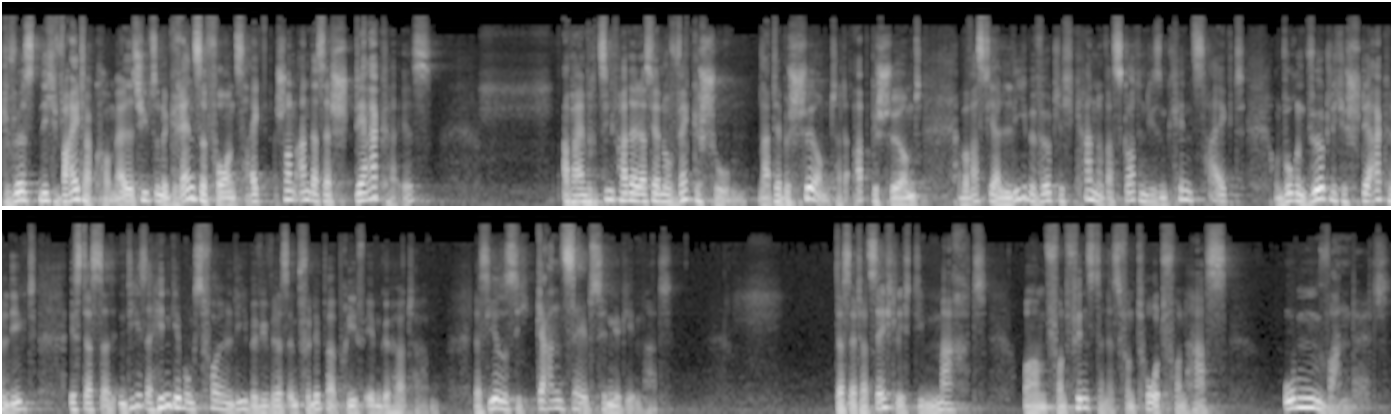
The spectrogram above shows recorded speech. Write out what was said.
du wirst nicht weiterkommen. Er schiebt so eine Grenze vor und zeigt schon an, dass er stärker ist. Aber im Prinzip hat er das ja nur weggeschoben, hat er beschirmt, hat er abgeschirmt. Aber was ja Liebe wirklich kann und was Gott in diesem Kind zeigt und worin wirkliche Stärke liegt, ist, dass in dieser hingebungsvollen Liebe, wie wir das im Philipperbrief eben gehört haben, dass Jesus sich ganz selbst hingegeben hat. Dass er tatsächlich die Macht ähm, von Finsternis, von Tod, von Hass umwandelt,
